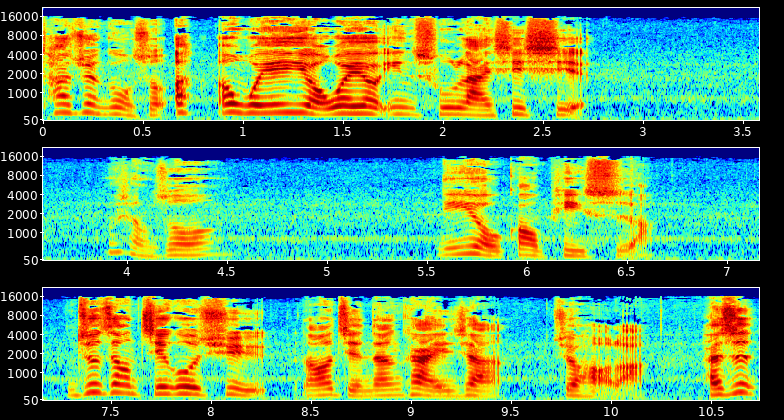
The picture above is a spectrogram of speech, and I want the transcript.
他居然跟我说：“啊啊，我也有，我也有印出来，谢谢。”我想说：“你有告屁事啊？你就这样接过去，然后简单看一下就好啦。还是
